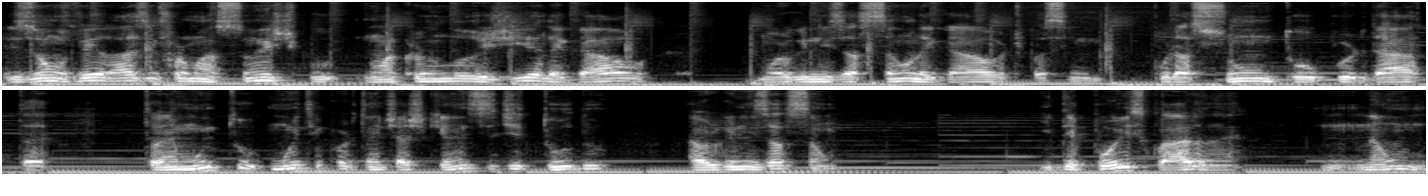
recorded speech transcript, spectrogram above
Eles vão ver lá as informações, tipo, numa cronologia legal, uma organização legal, tipo assim, por assunto ou por data. Então é muito, muito importante, acho que antes de tudo, a organização. E depois, claro, né? Não,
